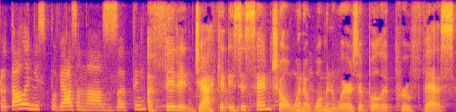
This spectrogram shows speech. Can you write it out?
A fitted jacket is essential when a woman wears a bulletproof vest.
